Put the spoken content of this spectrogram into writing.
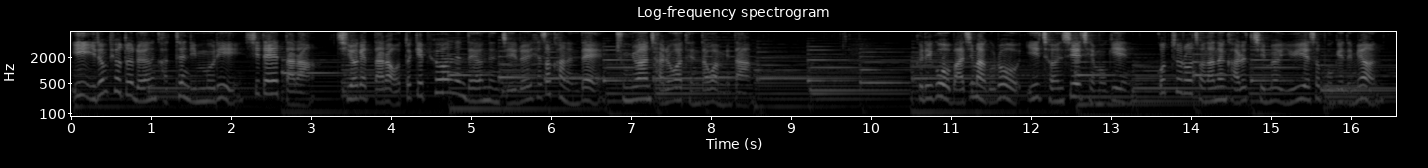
이 이름표들은 같은 인물이 시대에 따라 지역에 따라 어떻게 표현되었는지를 해석하는데 중요한 자료가 된다고 합니다. 그리고 마지막으로 이 전시의 제목인 꽃으로 전하는 가르침을 유의해서 보게 되면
